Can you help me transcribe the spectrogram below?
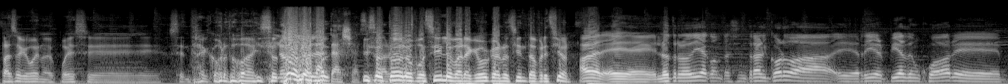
pasa que, bueno, después eh, Central Córdoba hizo, No todo, lo, la talla, hizo todo lo posible para que Boca no sienta presión. A ver, eh, el otro día contra Central Córdoba, eh, River pierde un jugador eh,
